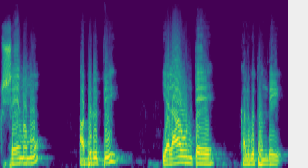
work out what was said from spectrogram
క్షేమము అభివృద్ధి ఎలా ఉంటే కలుగుతుంది?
